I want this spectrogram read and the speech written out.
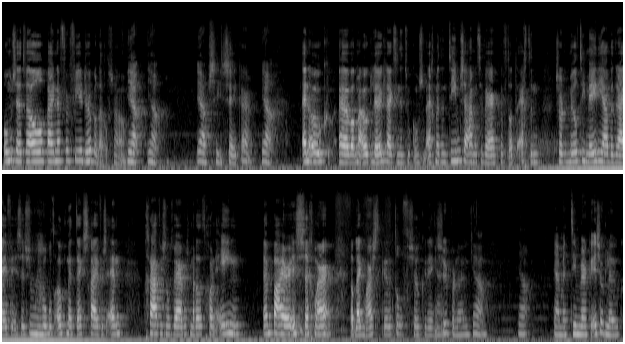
omzet wel bijna vervierdubbelen of zo. Ja, ja. Ja, precies. Zeker. Ja. En ook, eh, wat mij ook leuk lijkt in de toekomst, om echt met een team samen te werken. Of dat het echt een soort multimedia bedrijf is. Dus Mhm. bijvoorbeeld ook met tekstschrijvers en grafische ontwerpers. Maar dat het gewoon één empire is, zeg maar. Dat lijkt me hartstikke tof, zulke dingen. Superleuk, ja. Ja. Ja, met teamwerken is ook leuk.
